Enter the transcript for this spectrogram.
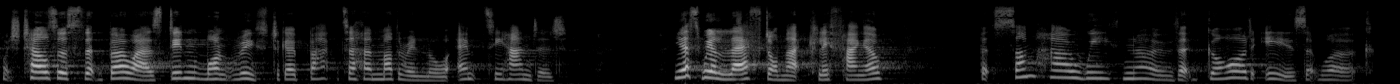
which tells us that Boaz didn't want Ruth to go back to her mother in law empty handed. Yes, we're left on that cliffhanger, but somehow we know that God is at work.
